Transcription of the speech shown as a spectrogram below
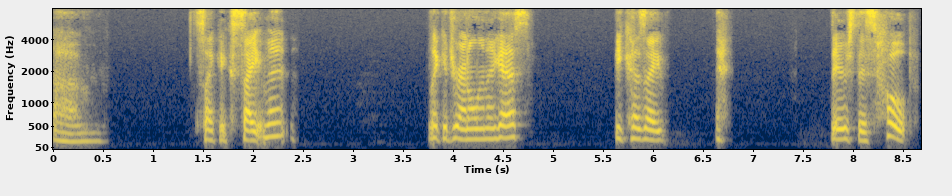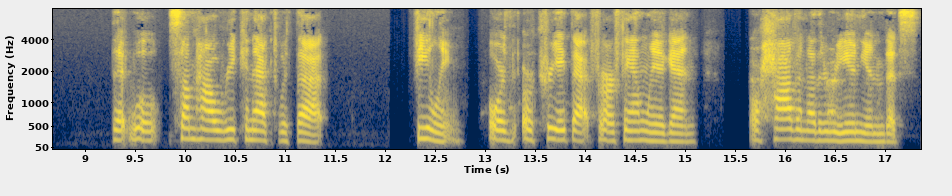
um it's like excitement like adrenaline i guess because i there's this hope that will somehow reconnect with that feeling or or create that for our family again or have another reunion that's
